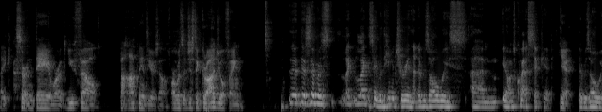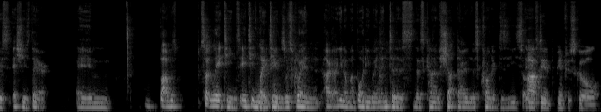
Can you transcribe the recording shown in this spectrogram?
like a certain day where you felt that happening to yourself, or was it just a gradual thing? there, was like like I say with the hematuria and that there was always um you know I was quite a sick kid. Yeah. There was always issues there. Um but I was sort of late teens, 18, Late 19 teens. was when I, you know my body went into this this kind of shutdown, this chronic disease. So state. after you'd been through school,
